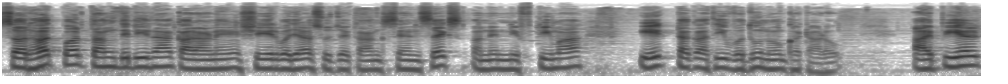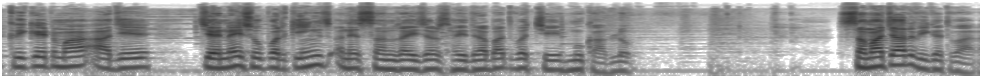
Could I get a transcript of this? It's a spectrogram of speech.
સરહદ પર તંગદિલીના કારણે શેરબજાર સૂચકાંક સેન્સેક્સ અને નિફ્ટીમાં એક ટકાથી વધુનો ઘટાડો. આઈપીએલ ક્રિકેટમાં આજે ચેન્નઈ સુપર કિંગ્સ અને સનરાઇઝર્સ હૈદરાબાદ વચ્ચે મુકાબલો. સમાચાર વિગતવાર.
